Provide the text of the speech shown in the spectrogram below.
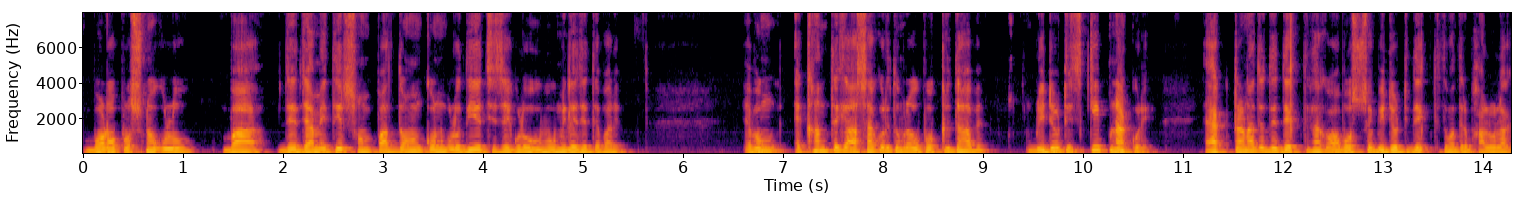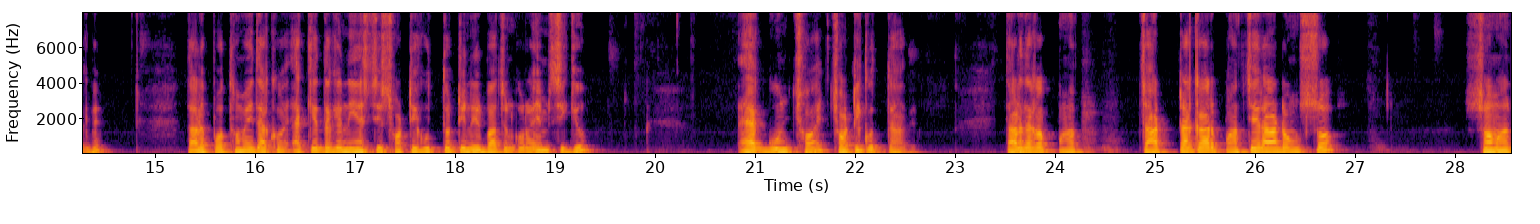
বড় প্রশ্নগুলো বা যে জ্যামিতির সম্পাদ্য অঙ্কনগুলো দিয়েছে, সেগুলো হুবহু মিলে যেতে পারে। এবং এখান থেকে আশা করি তোমরা উপকৃত হবে। ভিডিওটি স্কিপ না করে একটানা যদি দেখতে থাকো, অবশ্যই ভিডিওটি দেখতে তোমাদের ভালো লাগবে। তাহলে প্রথমেই দেখো একে থেকে নিয়ে এসেছি সঠিক উত্তরটি নির্বাচন করো এমসিকিউ। এক গুণ ছয় ছটি করতে হবে। তাহলে দেখো পাঁচ, চার টাকার পাঁচের আট অংশ সমান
